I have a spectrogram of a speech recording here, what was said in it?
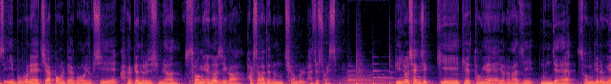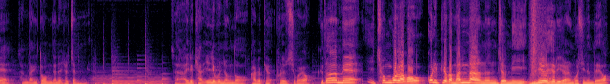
그래서 이 부분에 지압봉을 대고 역시 가볍게 눌러주시면 성에너지가 활성화되는 체험을 하실 수가 있습니다. 비뇨 생식기 계통의 여러 가지 문제, 성기능에 상당히 도움되는 혈점입니다. 자, 이렇게 한 1, 2분 정도 가볍게 풀어주시고요. 그 다음에 이 청골하고 꼬리뼈가 만나는 점이 미려혈이라는 곳이 있는데요.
